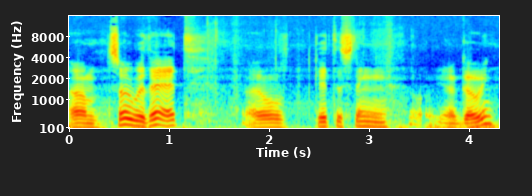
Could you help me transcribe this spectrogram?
Um, so with that, I'll get this thing you know, going.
